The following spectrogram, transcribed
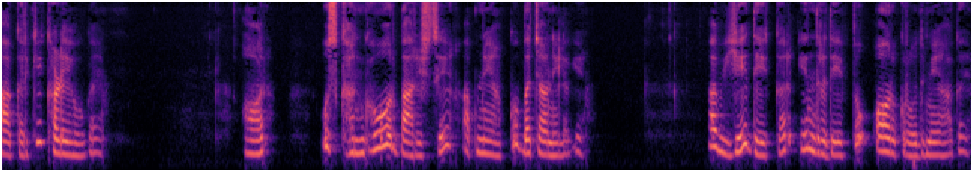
आकर के खड़े हो गए और उस घनघोर बारिश से अपने आप को बचाने लगे। अब ये देखकर इंद्रदेव तो और क्रोध में आ गए।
